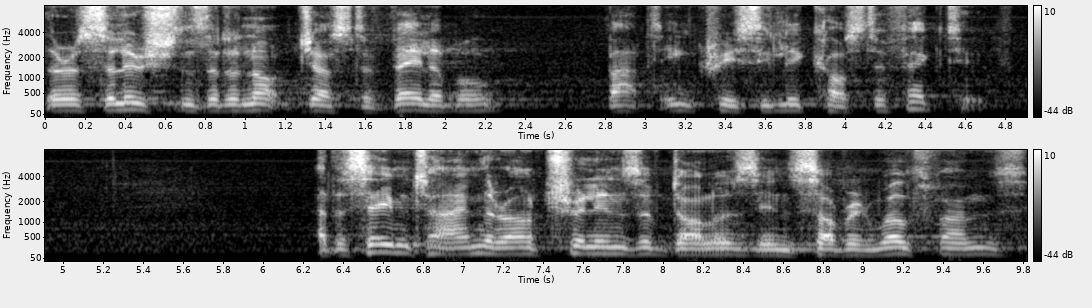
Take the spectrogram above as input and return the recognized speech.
there are solutions that are not just available, but increasingly cost effective. At the same time, there are trillions of dollars in sovereign wealth funds,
